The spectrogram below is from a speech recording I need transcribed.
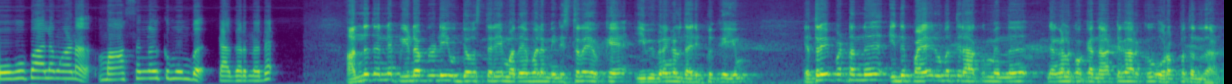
ഓവുപാലമാണ് മാസങ്ങൾക്ക് മുമ്പ് തകർന്നത്. അന്ന് തന്നെ പി ഡബ്ല്യു ഡി ഉദ്യോഗസ്ഥരെയും അതേപോലെ മിനിസ്റ്ററെയൊക്കെ ഈ വിവരങ്ങൾ ധരിപ്പിക്കുകയും എത്രയും പെട്ടെന്ന് ഇത് പഴയ രൂപത്തിലാക്കുമെന്ന് ഞങ്ങൾക്കൊക്കെ നാട്ടുകാർക്ക് ഉറപ്പ് തന്നതാണ്.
